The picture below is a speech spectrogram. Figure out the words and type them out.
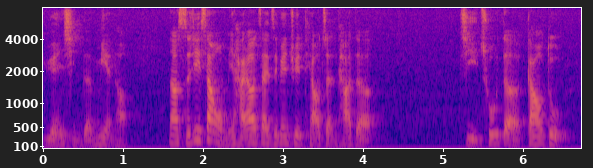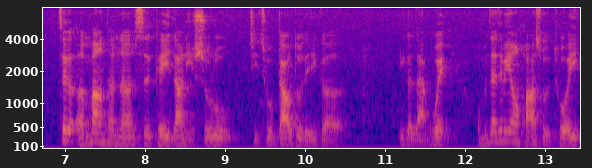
圆形的面哈。那实际上我们还要在这边去调整它的挤出的高度。这个 amount 呢是可以让你输入挤出高度的一个一个栏位。我们在这边用滑鼠拖曳，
